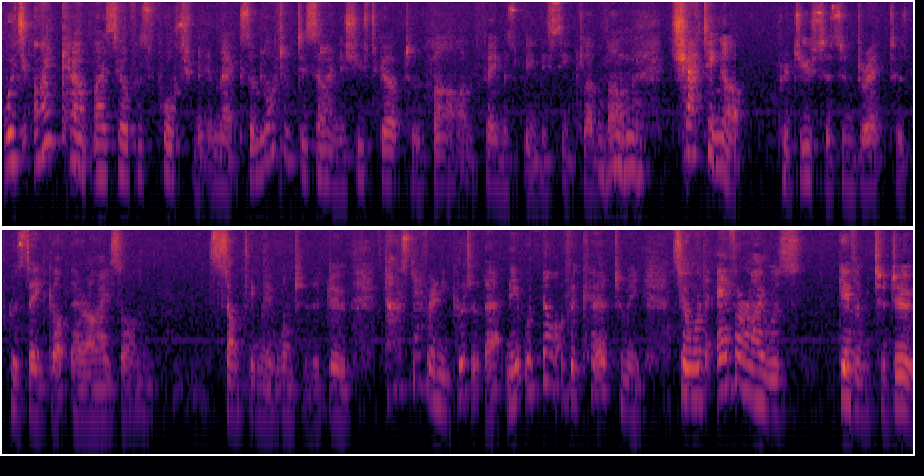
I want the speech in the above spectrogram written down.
which I count myself as fortunate in that, because a lot of designers used to go up to the bar, the famous BBC Club bar, chatting up producers and directors because they'd got their eyes on something they wanted to do. But I was never any good at that, and it would not have occurred to me. So whatever I was given to do,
